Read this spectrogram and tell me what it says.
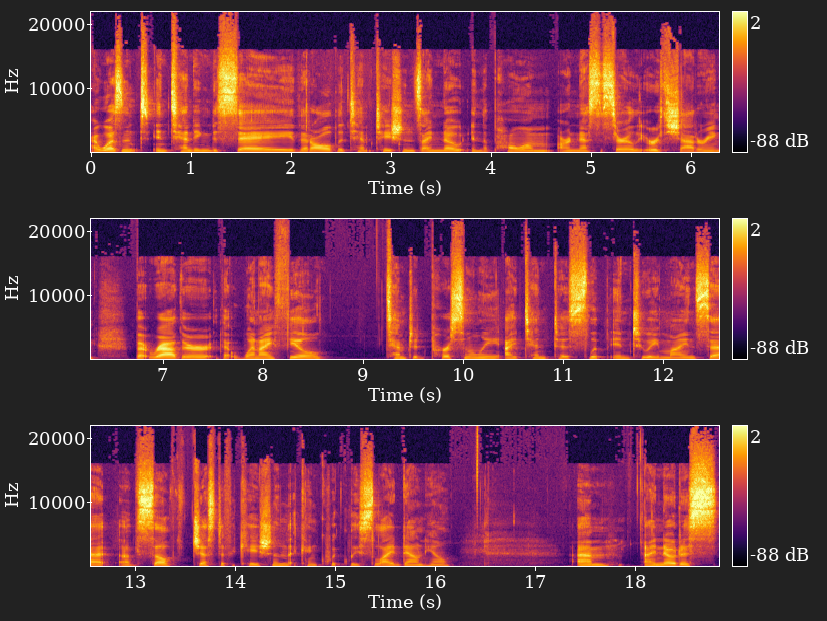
I wasn't intending to say that all the temptations I note in the poem are necessarily earth shattering, but rather that when I feel tempted personally, I tend to slip into a mindset of self justification that can quickly slide downhill. Um, I notice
